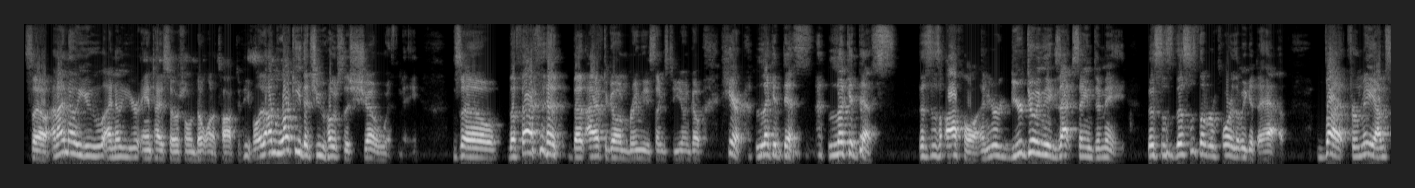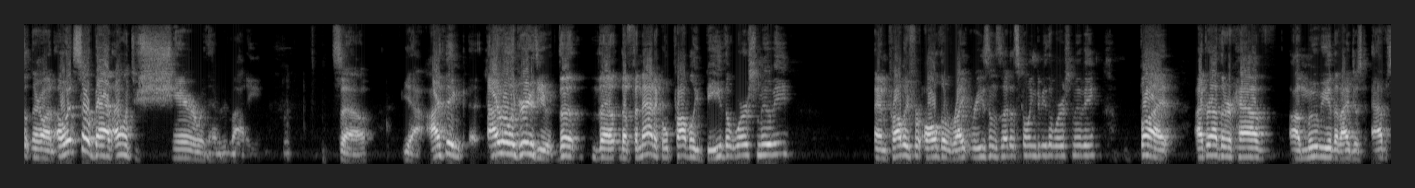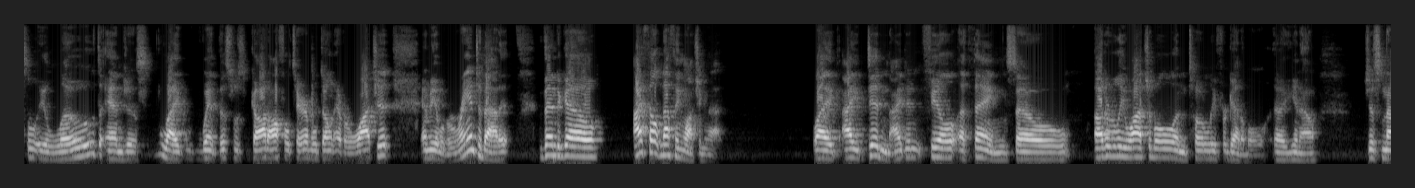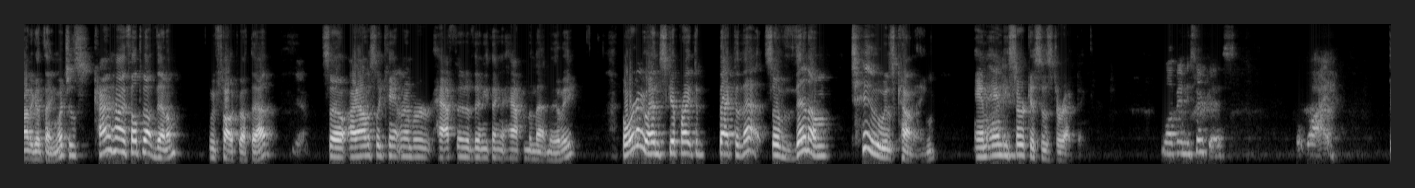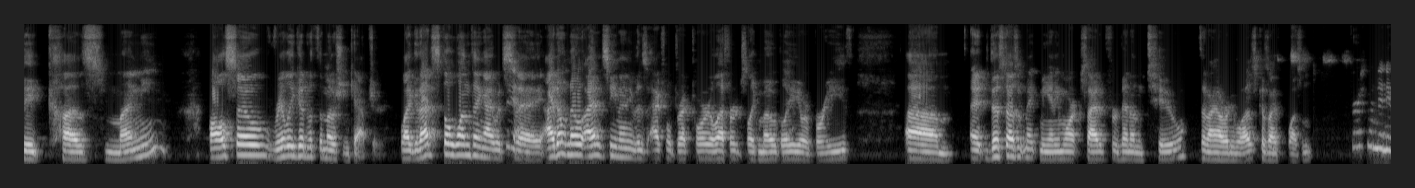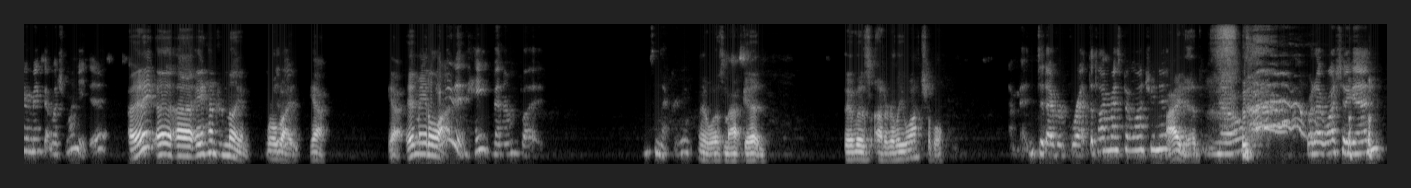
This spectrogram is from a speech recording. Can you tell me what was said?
So, and I know you, I know you're antisocial and don't want to talk to people. I'm lucky that you host this show with me. So the fact that, that I have to go and bring these things to you and go, here, look at this, look at this. This is awful. And you're you're doing the exact same to me. This is this is the rapport that we get to have. But for me, I'm sitting there going, "Oh, it's so bad. I want to share with everybody." So, yeah, I think I will agree with you. the the The Fanatic will probably be the worst movie, and probably for all the right reasons that it's going to be the worst movie. But I'd rather have a movie that I just absolutely loathed and just like went, "This was god awful, terrible. Don't ever watch it," and be able to rant about it, than to go, "I felt nothing watching that." Like I didn't. I didn't feel a thing. So utterly watchable and totally forgettable. Uh, you know, just not a good thing. Which is kind of how I felt about Venom. We've talked about that. So I honestly can't remember half of anything that happened in that movie. But we're gonna go ahead and skip right to, back to that. So Venom Two is coming, and Andy Serkis is directing Love Andy Serkis. But why? because money. Also, really good with the motion capture. Like that's the one thing I would Yeah. say. I don't know. I haven't seen any of his actual directorial efforts like Mowgli or Breathe. Um, it, this doesn't make me any more excited for Venom Two than I already was because I wasn't. First one didn't even make that much money, did it? Eight, uh, uh, 800 million worldwide. Yeah, yeah, it made a lot. I didn't hate Venom, but wasn't that great? It was not good. It was utterly watchable. I mean, did I regret the time I spent watching it? I did. No. Would I watch it again?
